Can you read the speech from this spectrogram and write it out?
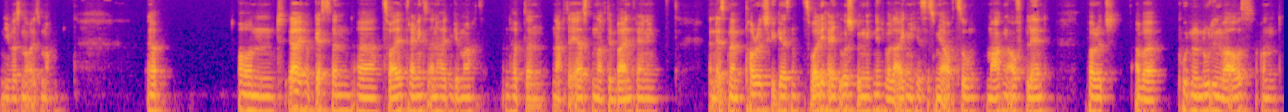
Nie was Neues machen. Ja. Und ja, ich habe gestern äh, zwei Trainingseinheiten gemacht und habe dann nach der ersten, nach dem Beintraining, dann erstmal ein Porridge gegessen. Das wollte ich eigentlich ursprünglich nicht, weil eigentlich ist es mir auch zu Magen aufblähend, Porridge. Aber Puten und Nudeln war aus und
